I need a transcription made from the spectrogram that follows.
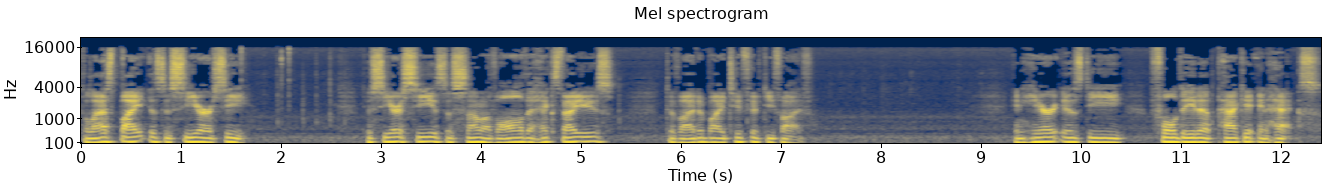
The last byte is the CRC. The CRC is the sum of all the hex values divided by 255. And here is the full data packet in hex.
